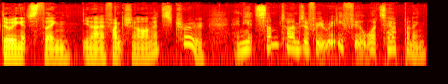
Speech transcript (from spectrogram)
doing its thing, you know, functioning along. It's true. And yet, sometimes, if we really feel what's happening,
